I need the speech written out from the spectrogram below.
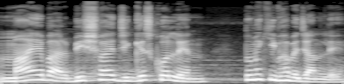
মা এবার বিস্ময়ে জিজ্ঞেস করলেন, তুমি কীভাবে জানলে?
